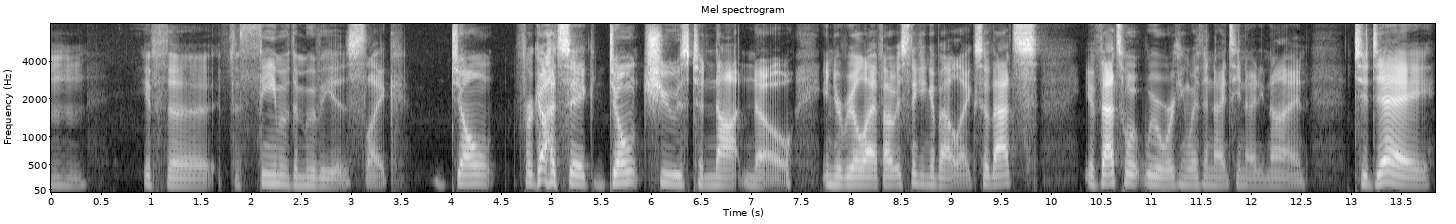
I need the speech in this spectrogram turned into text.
Mm-hmm. If the if the theme of the movie is like, don't for God's sake, don't choose to not know in your real life. I was thinking about like, so that's if that's what we were working with in 1999. Today,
